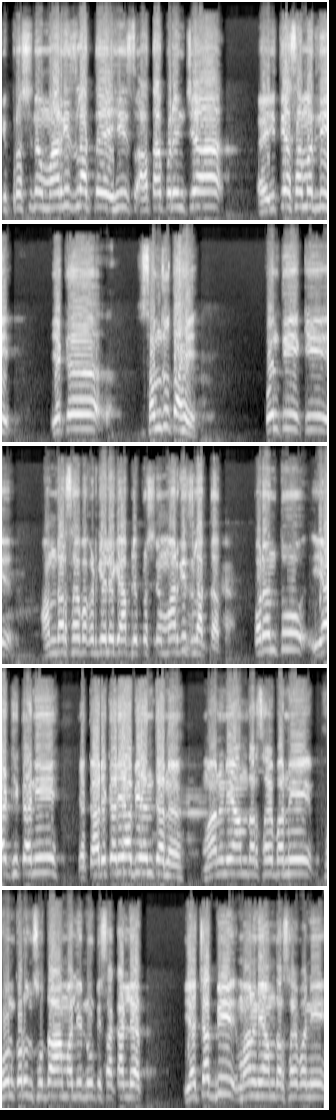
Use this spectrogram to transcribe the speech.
की प्रश्न मार्गीच लागतंय. ही आतापर्यंतच्या इतिहासामधली एक समजूत आहे. कोणती की आमदार साहेबाकडे गेले की आपले प्रश्न मार्गीच लागतात? परंतु या ठिकाणी या कार्यकारी अभियंत्यानं माननीय आमदार साहेबांनी फोन करून सुद्धा आम्हाला नोटिसा काढल्यात. याच्यात बी माननीय आमदार साहेबांनी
